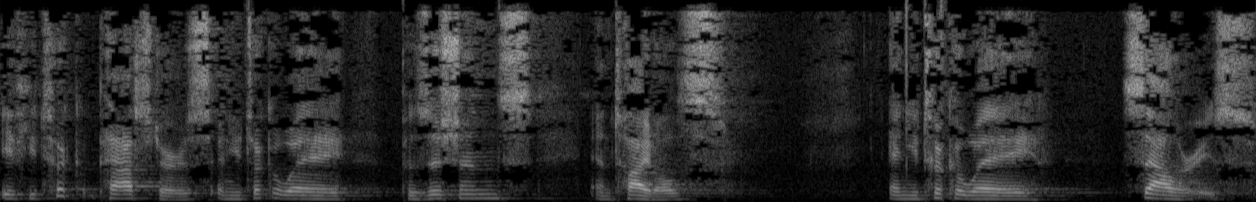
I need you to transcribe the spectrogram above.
if you took pastors and you took away positions and titles and you took away salaries,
